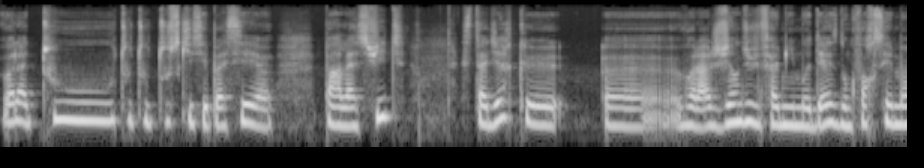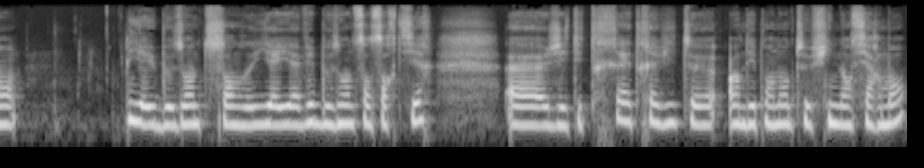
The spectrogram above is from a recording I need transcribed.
voilà tout, tout, tout, tout ce qui s'est passé par la suite. C'est-à-dire que voilà, je viens d'une famille modeste, donc forcément il y a eu besoin de il y avait besoin de s'en sortir. j'ai été très très vite indépendante financièrement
